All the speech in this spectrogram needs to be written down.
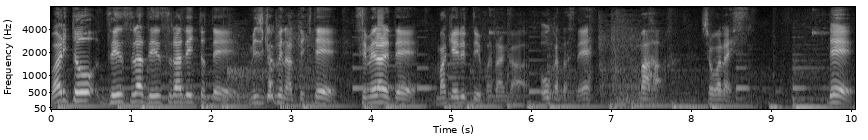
割と全スラ全スラでいっとって短くなってきて攻められて負けるっていうパターンが多かったですね。まあしょうがないです。で、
